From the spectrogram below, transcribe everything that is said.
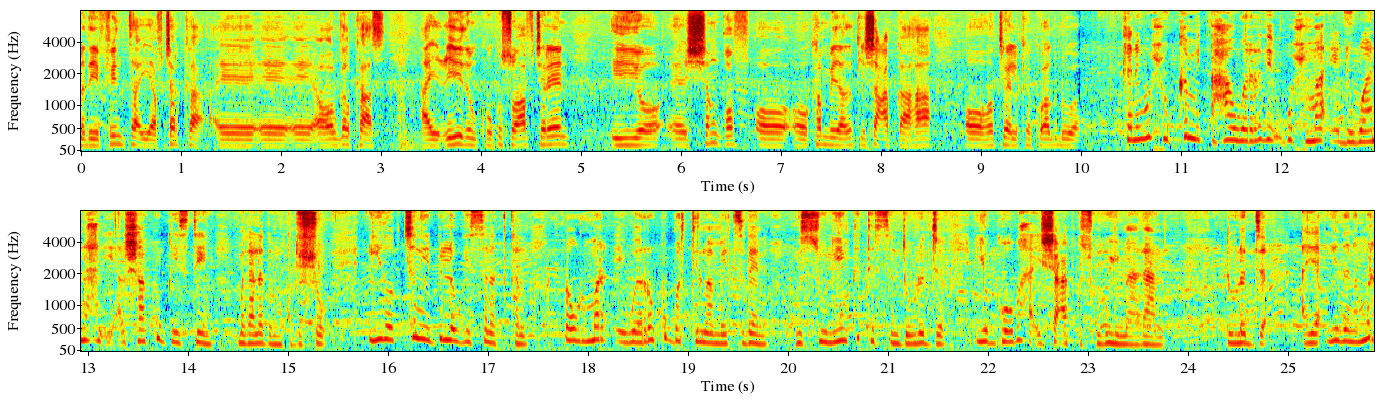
nadiifinta iyo afjarka howlgalkaas ay ciidanku ku soo afjareen iyo shan qof oo ka mid ah dadkii shacabka ahaa oo hoteelka ku agdhowa kani wuxuu ka mid ahaa weeraradii ugu xumaa ee dhowaanahan ay al-shabaab ku geysteen magaalada muqdisho. Iyadoo tan iyo bilowgii sanadkan dhowr mar ay weeraro ku bartilmaameedsadeen mas'uuliyiin ka tirsan dowladda iyo goobaha ay shacabka isugu yimaadaan. Dowladda ayaa iyadana mar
